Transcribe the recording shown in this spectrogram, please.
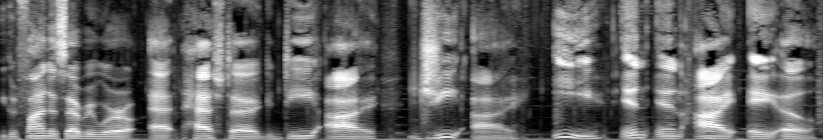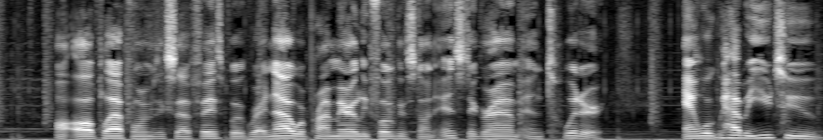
You can find us everywhere at hashtag D I G I E N N I A L on all platforms except Facebook. Right now, we're primarily focused on Instagram and Twitter. And we'll have a YouTube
